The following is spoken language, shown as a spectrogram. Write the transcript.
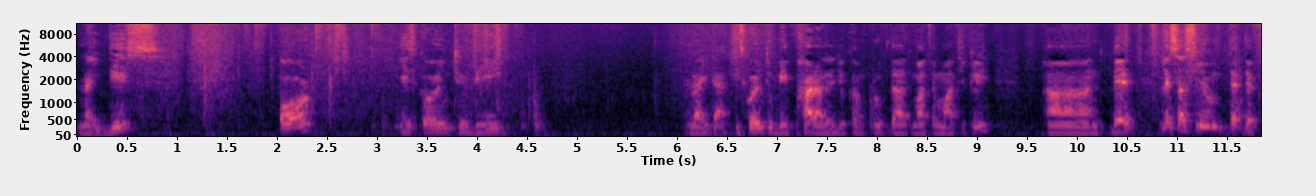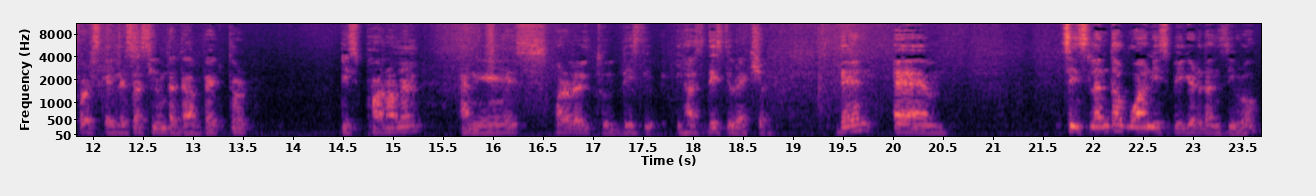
like this or it's going to be like that. It's going to be parallel. You can prove that mathematically. And then let's assume that the first case, let's assume that that vector is parallel and is parallel to this, it has this direction. Then, um, since lambda 1 is bigger than 0,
